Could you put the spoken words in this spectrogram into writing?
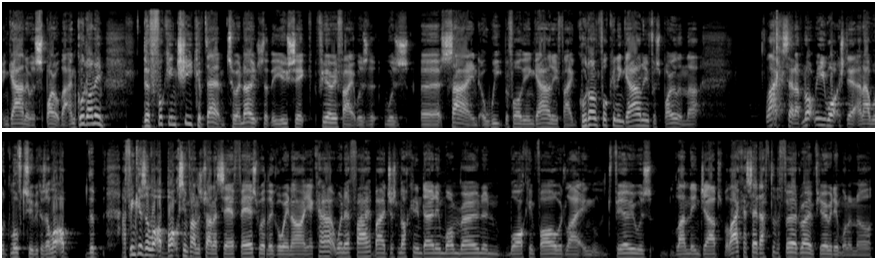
And Ngannou has spoiled that, and good on him. The fucking cheek of them to announce that the Usyk Fury fight was was uh, signed a week before the Ngannou fight. Good on fucking Ngannou for spoiling that like I said, I've not rewatched it, and I would love to because a lot of the I think there's a lot of boxing fans trying to save face where they're going, "Oh, you can't win a fight by just knocking him down in one round and walking forward." Like and Fury was landing jabs, but like I said, after the third round, Fury didn't want to know.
